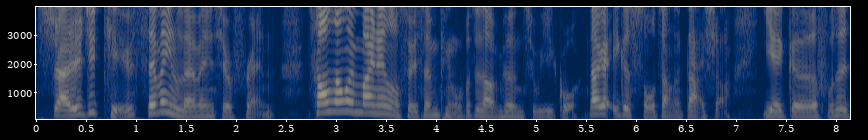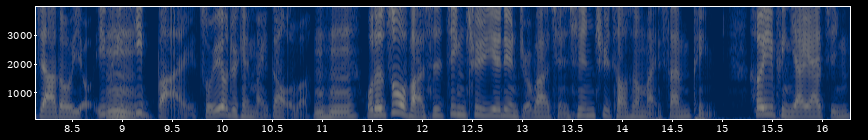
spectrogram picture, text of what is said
Strategy two, Seven Eleven is your friend。超商会卖那种随身品，我不知道有没有人注意过，大概一个手掌的大小，野格、伏特加都有，一瓶嗯一百左右就可以买到了吧。嗯哼，我的做法是进去夜店酒吧前，先去超商买三瓶，喝一瓶压压惊、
